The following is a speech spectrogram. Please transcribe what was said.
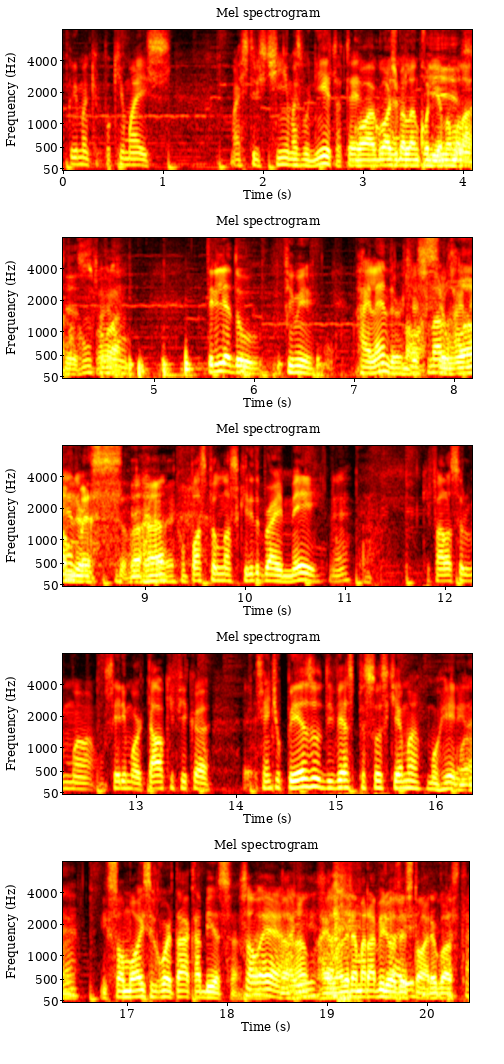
um clima aqui um pouquinho mais mais tristinho, mais bonito até. Eu gosto de melancolia, vamos lá. Isso, Vamos vamos fazer um trilha do filme Highlander, Nossa, eu amo Highlander. esse. Aham. composto pelo nosso querido Brian May, né? Que fala sobre uma- um ser imortal que fica eh, sente o peso de ver as pessoas que ama morrerem, né? E só morre se cortar a cabeça. Só- né? é, Aham. aí- Highlander é maravilhosa a história, eu gosto.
